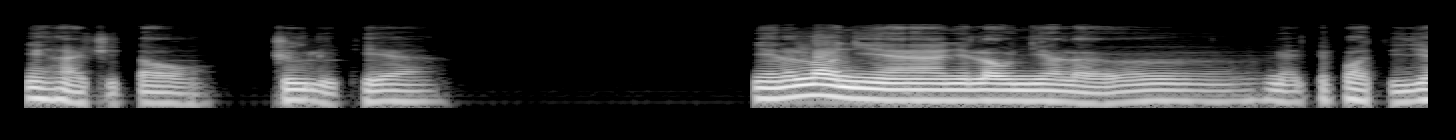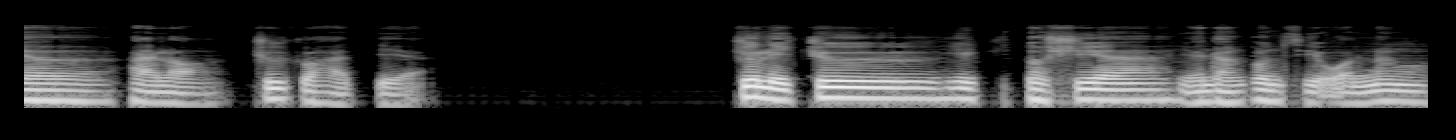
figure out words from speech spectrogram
nhưng hai chỉ tao chữ lý thia. Nhìn nó lo nhà nhìn lâu nhà là này thì bỏ chỉ giờ hai là chữ cho hai tiệt chữ lý chữ nhưng chỉ tôi xe những thằng công gì ổn năng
